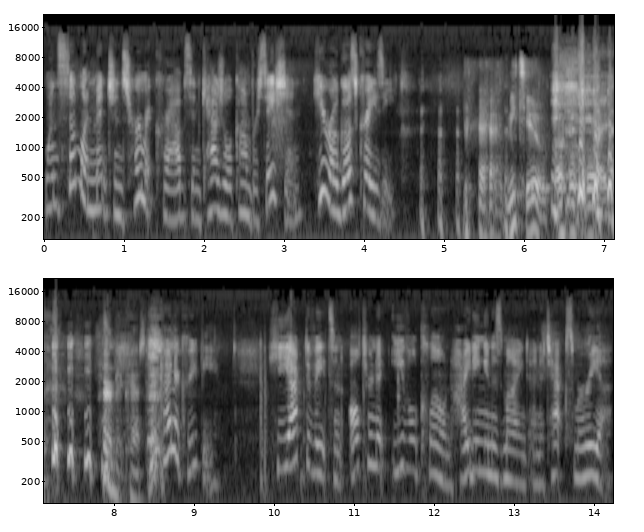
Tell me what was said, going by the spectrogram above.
When someone mentions hermit crabs in casual conversation, Hero goes crazy. Me too. Oh boy. Hermit crabs. They're Kind of creepy. He activates an alternate evil clone hiding in his mind and attacks Maria.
